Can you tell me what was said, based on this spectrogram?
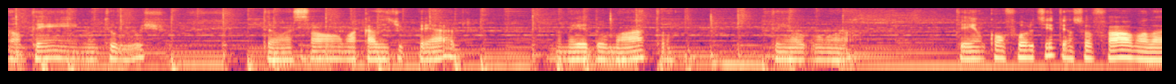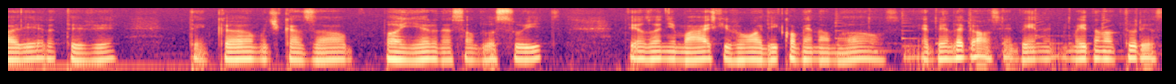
não tem muito luxo, então é só uma casa de pedra no meio do mato, tem alguma tem um confortinho, tem um sofá, uma lareira, TV, tem cama de casal, banheiro, né? São duas suítes. Tem os animais que vão ali comer na mão, assim, é bem legal, assim, é bem no meio da natureza.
